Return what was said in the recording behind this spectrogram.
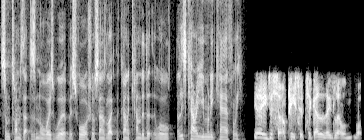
Sometimes that doesn't always work, but Schwartzel sounds like the kind of candidate that will at least carry your money carefully. Yeah, you just sort of piece it together. These little, what,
